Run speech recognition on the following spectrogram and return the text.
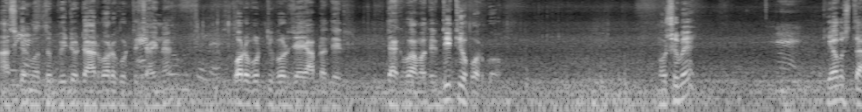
আজকের মতো ভিডিওটা আর বড় করতে চাই না। পরবর্তী পর্যায়ে আপনাদের দেখব আমাদের দ্বিতীয় পর্ব। মৌসুমে? কি অবস্থা?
